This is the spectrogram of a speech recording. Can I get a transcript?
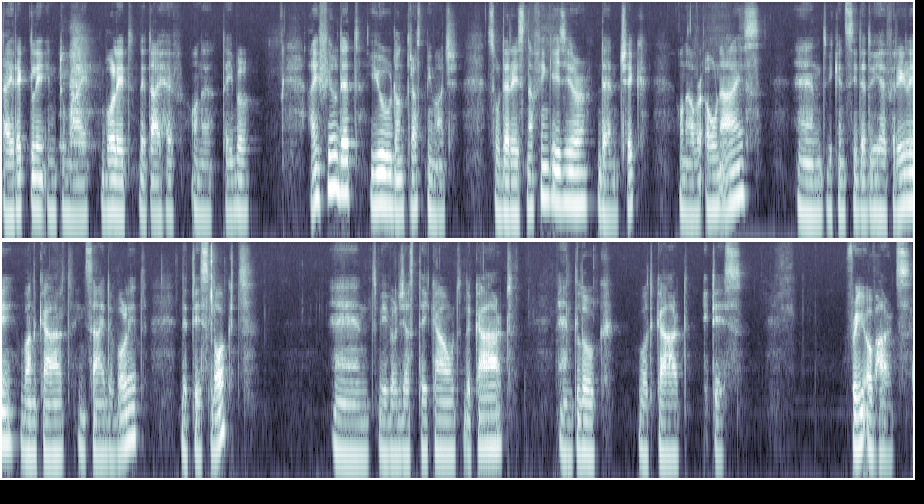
directly into my wallet that I have on a table. I feel that you don't trust me much so there is nothing easier than check on our own eyes and we can see that we have really one card inside the wallet that is locked and we will just take out the card and look what card it is. Three of Hearts,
